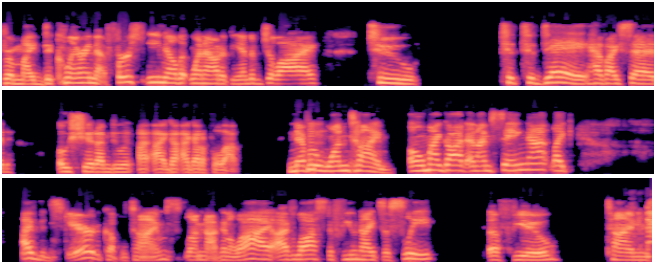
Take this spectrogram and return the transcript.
from my declaring that first email that went out at the end of July to to today have I said, "Oh shit, I'm doing. I, I got. I got to pull out." Never one time. Oh my god! And I'm saying that like I've been scared a couple times. I'm not gonna lie. I've lost a few nights of sleep, a few times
